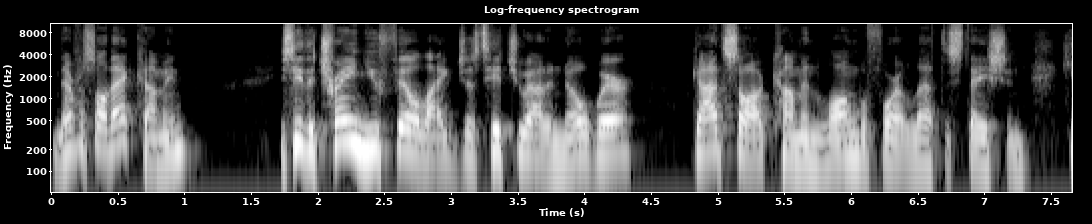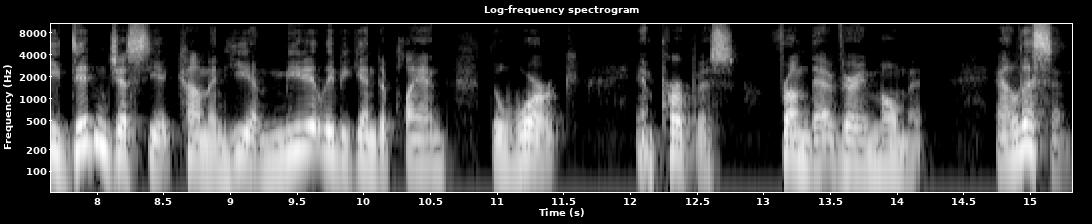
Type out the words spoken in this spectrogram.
never saw that coming. You see, the train you feel like just hit you out of nowhere. God saw it coming long before it left the station. He didn't just see it coming, He immediately began to plan the work and purpose from that very moment. Now, listen,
